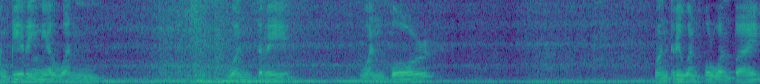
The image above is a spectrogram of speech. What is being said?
Ang pairing niya 1 1 3 1 4 1 3 1 4 1 5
